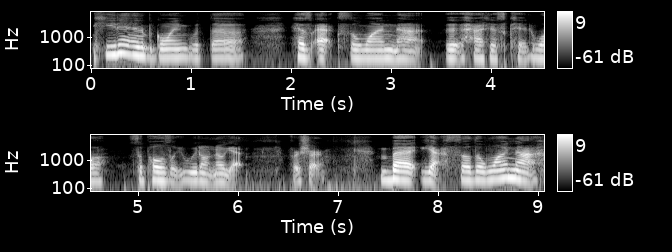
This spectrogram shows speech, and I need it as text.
He didn't end up going with the his ex, the one that had his kid. Well, supposedly we don't know yet for sure. But yeah, so the one that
